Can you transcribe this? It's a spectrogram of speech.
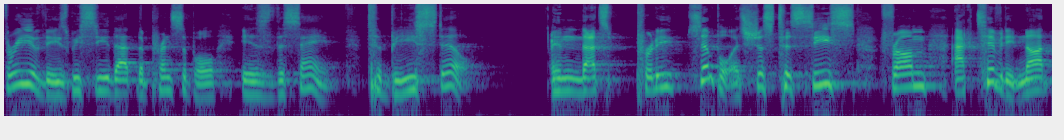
three of these, we see that the principle is the same to be still. And that's pretty simple. It's just to cease from activity, not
